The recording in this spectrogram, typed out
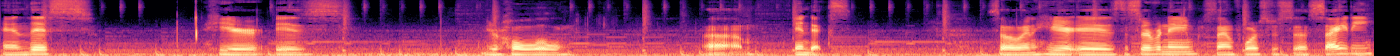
and this here is your whole um, index. So, and here is the server name, Slam Forcer Society.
